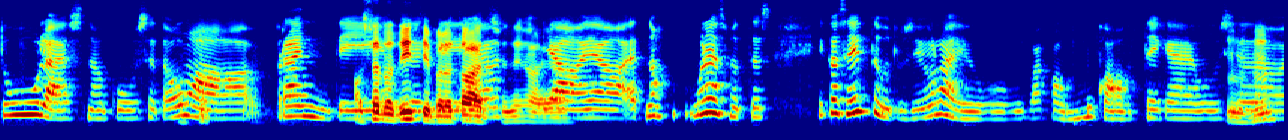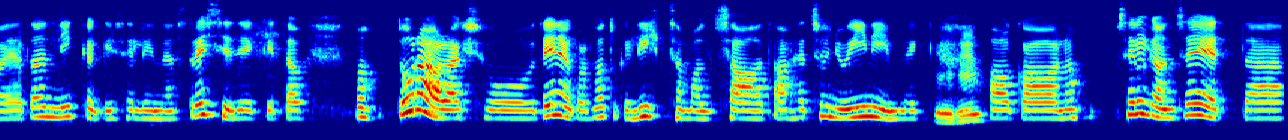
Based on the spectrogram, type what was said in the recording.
tuules nagu seda oma brändi. Seda tihtipeale tahetakse teha, ja, ja et noh, mõnes mõttes ega see ettevõtlus ei ole ju väga mugav tegevus mm -hmm. ja Mhm., ja ta on ikkagi selline stressi tekitav. noh, tore oleks ju teinekord natuke lihtsamalt saada, et see on ju inimlik, Mhm. aga noh, selge on see, et äh,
